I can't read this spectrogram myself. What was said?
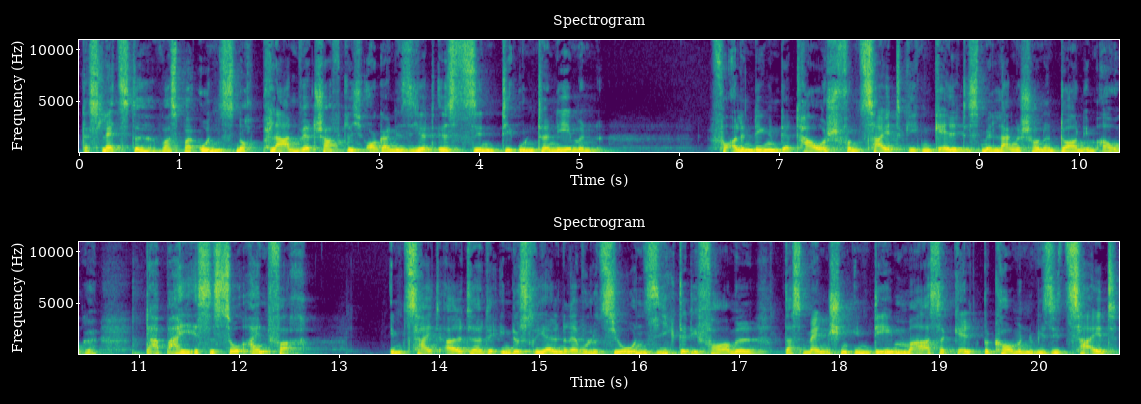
Das Letzte, was bei uns noch planwirtschaftlich organisiert ist, sind die Unternehmen. Vor allen Dingen der Tausch von Zeit gegen Geld ist mir lange schon ein Dorn im Auge. Dabei ist es so einfach. Im Zeitalter der industriellen Revolution siegte die Formel, dass Menschen in dem Maße Geld bekommen, wie sie Zeit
